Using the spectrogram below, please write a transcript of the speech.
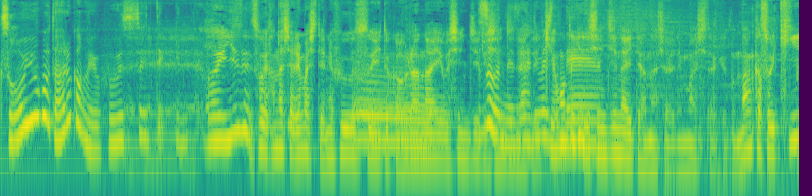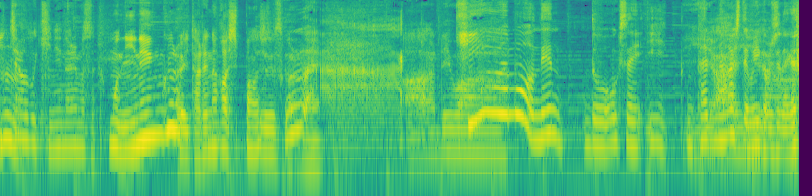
そういうことあるかもよ。風水的に、えー以前そういう話ありましたよね。風水とか占いを信じるうん信じないで、ね。基本的に信じないって話ありましたけどなんかそれ聞いちゃうと気になります、もう2年ぐらい垂れ流しっぱなしですからねあれは。金はもう粘土大木さんいい流してもいいかもしれない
